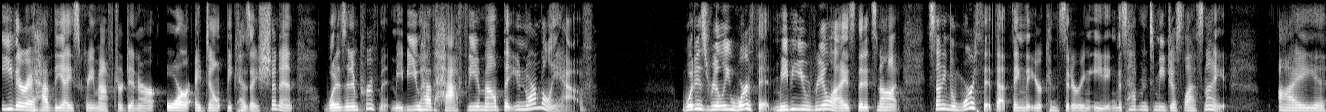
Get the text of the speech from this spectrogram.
either I have the ice cream after dinner or I don't because I shouldn't. What is an improvement? Maybe you have half the amount that you normally have what is really worth it? Maybe you realize that it's not it's not even worth it that thing that you're considering eating. This happened to me just last night. I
